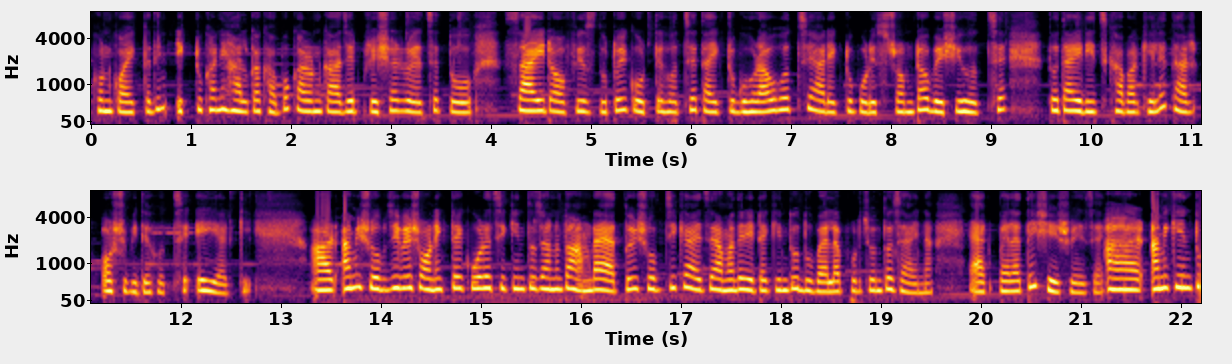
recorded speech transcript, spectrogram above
এখন কয়েকটা দিন একটুখানি হালকা খাব, কারণ কাজের প্রেশার রয়েছে, তো সাইড অফিস দুটোই করতে হচ্ছে, তাই একটু ঘোরাও হচ্ছে আর একটু পরিশ্রমটাও বেশি হচ্ছে, তো তাই রিচ খাবার খেলে তার অসুবিধে হচ্ছে, এই আর কি। আর আমি সবজি বেশ অনেকটাই করেছি, কিন্তু জানো তো আমরা এতই সবজি খাই যে আমাদের এটা কিন্তু দুবেলা পর্যন্ত যায় না, এক বেলাতেই শেষ হয়ে যায়। আর আমি কিন্তু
